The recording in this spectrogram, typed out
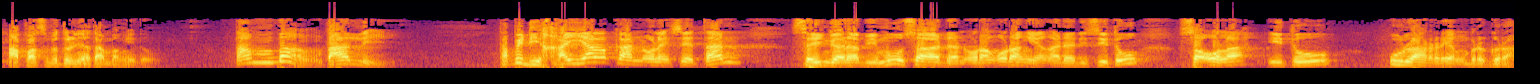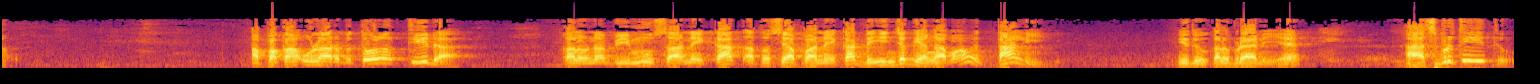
Apa sebetulnya tambang itu? Tambang, tali. Tapi dikhayalkan oleh setan sehingga Nabi Musa dan orang-orang yang ada di situ seolah itu ular yang bergerak. Apakah ular betul? Tidak. Kalau Nabi Musa nekat atau siapa nekat diinjek ya nggak mau tali. Itu kalau berani ya. Nah, seperti itu.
